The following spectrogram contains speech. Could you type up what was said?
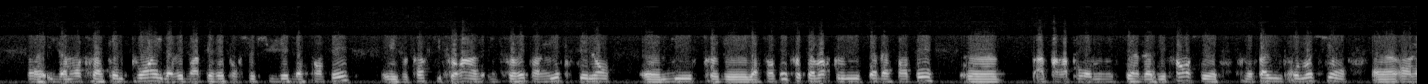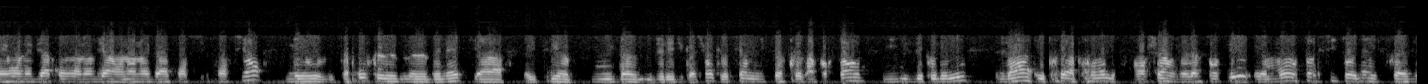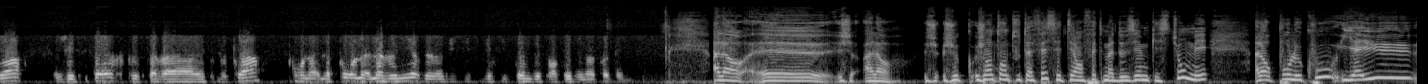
il a montré à quel point il avait de l'intérêt pour ce sujet de la santé et je pense qu'il fera il ferait un excellent euh, ministre de la Santé. Il faut savoir que le ministère de la Santé, euh, par rapport au ministère de la Défense, euh, ce n'est pas une promotion. on est on est bien on on en est bien conscient, mais ça prouve que Bennett, qui a été ministre de l'Éducation, qui est aussi un ministère très important, ministre de l'Économie, là est prêt à prendre en charge la santé. Et moi, en tant que citoyen israélien, j'espère que ça va être le cas pour l'avenir du, des systèmes de santé de notre pays. Alors, euh, alors j'entends tout à fait. C'était en fait ma deuxième question, mais alors pour le coup, il y a eu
